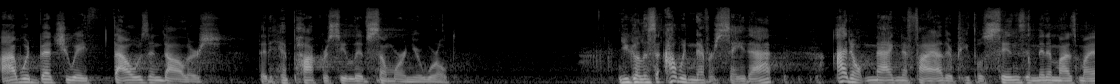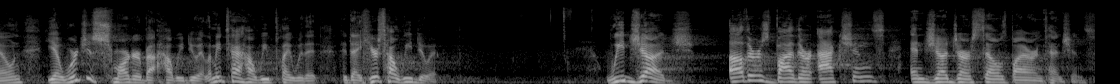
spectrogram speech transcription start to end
I would bet you a thousand dollars that hypocrisy lives somewhere in your world. You go, listen, I would never say that. I don't magnify other people's sins and minimize my own. Yeah, we're just smarter about how we do it. Let me tell you how we play with it today. Here's how we do it we judge others by their actions and judge ourselves by our intentions.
